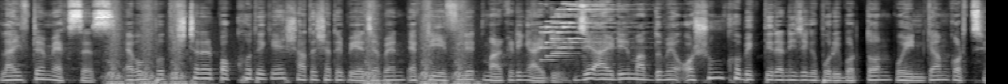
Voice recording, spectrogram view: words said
লাইফ টাইম অ্যাক্সেস এবং প্রতিষ্ঠানের পক্ষ থেকে সাথে সাথে পেয়ে যাবেন একটি এফিলেট মার্কেটিং আইডি যে আইডির মাধ্যমে অসংখ্য ব্যক্তিরা নিজেকে পরিবর্তন ও ইনকাম করছে।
